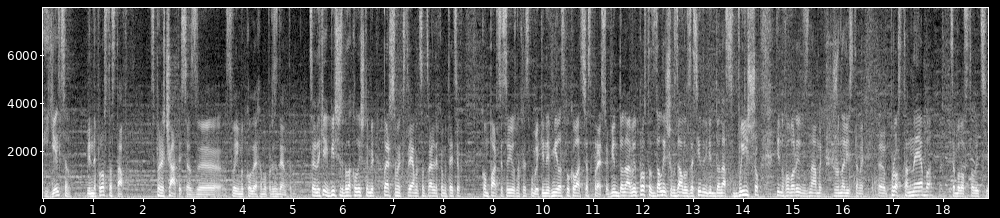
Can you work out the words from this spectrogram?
І Єльцин він не просто став сперечатися з е, своїми колегами-президентами. Серед яких більшість була колишніми першими екстраями центральних комітетів Компартії Союзних Республік і не вміла спілкуватися з пресою. Він до нас він просто залишив залу засідань. Він до нас вийшов. Він говорив з нами, журналістами, е, просто неба. Це було в столиці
